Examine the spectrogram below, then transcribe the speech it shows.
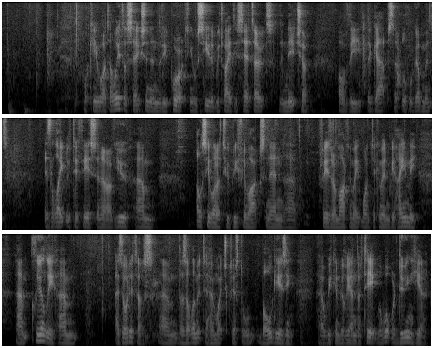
Okay, well, at a later section in the report, you'll see that we try to set out the nature of the, the gaps that local government is likely to face in our view. Um, I'll say one or two brief remarks and then uh, Fraser or Martin might want to come in behind me. Um, clearly, um, as auditors, um, there's a limit to how much crystal ball gazing uh, we can really undertake. But what we're doing here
